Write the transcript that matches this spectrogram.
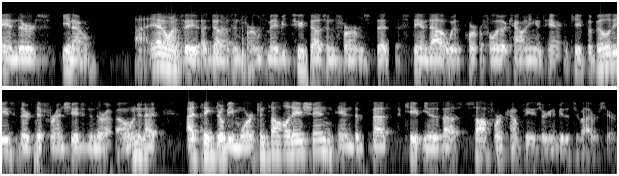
and there's, you know, I don't want to say a dozen firms, maybe two dozen firms that stand out with portfolio accounting and TAMP capabilities. They're differentiated in their own. And I I think there'll be more consolidation, and the best you know, the best software companies are going to be the survivors here.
